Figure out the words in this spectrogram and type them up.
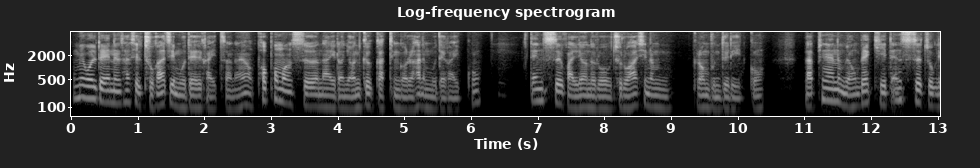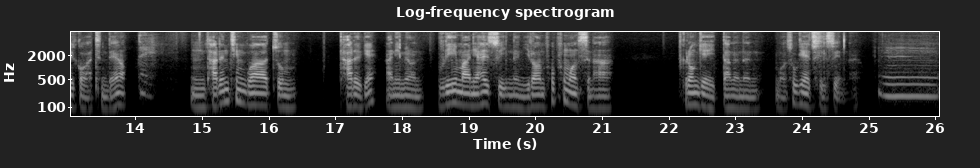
코미월드에는 사실 두 가지 무대가 있잖아요. 퍼포먼스나 이런 연극 같은 거를 하는 무대가 있고, 댄스 관련으로 주로 하시는 그런 분들이 있고, 라피네는 명백히 댄스 쪽일 것 같은데요. 네. 음, 다른 팀과 좀 다르게 아니면 우리만이 할 수 있는 이런 퍼포먼스나 그런 게 있다면은 뭐 소개해 주실 수 있나요? 음,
